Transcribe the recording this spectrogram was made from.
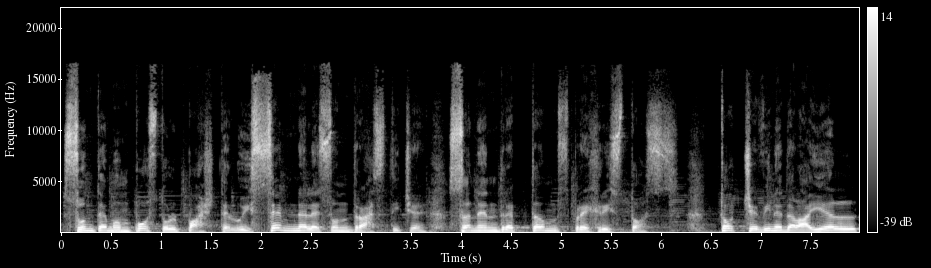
suntem în postul Paștelui, semnele sunt drastice Să ne îndreptăm spre Hristos. Tot ce vine de la el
